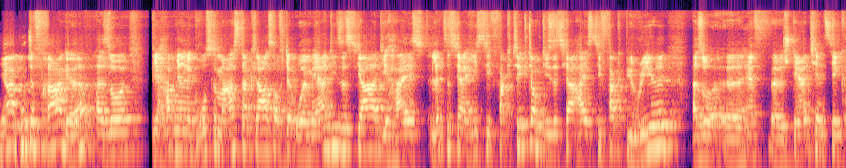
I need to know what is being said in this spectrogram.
Ja, gute Frage. Also wir haben ja eine große Masterclass auf der OMR dieses Jahr, die heißt, letztes Jahr hieß sie Fuck TikTok, dieses Jahr heißt sie Fuck Be Real, also äh, F äh, Sternchen CK,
